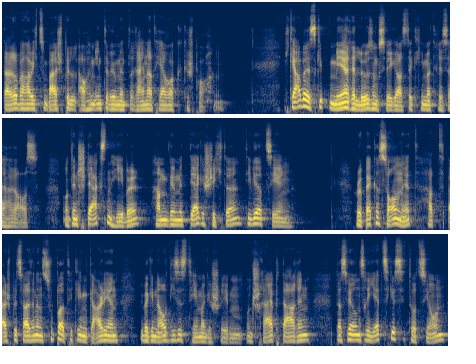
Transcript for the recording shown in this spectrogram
Darüber habe ich zum Beispiel auch im Interview mit Reinhard Herock gesprochen. Ich glaube, es gibt mehrere Lösungswege aus der Klimakrise heraus. Und den stärksten Hebel haben wir mit der Geschichte, die wir erzählen. Rebecca Solnit hat beispielsweise einen super Artikel im Guardian über genau dieses Thema geschrieben und schreibt darin, dass wir unsere jetzige Situation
